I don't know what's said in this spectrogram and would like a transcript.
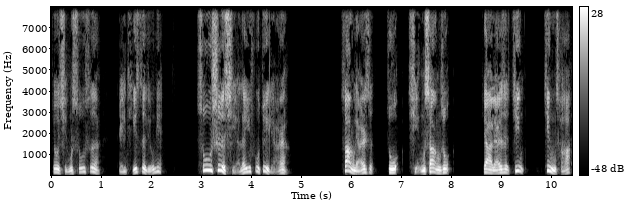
就请苏轼啊给题字留念。苏轼写了一副对联啊，上联是坐，请上座；下联是敬敬茶，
